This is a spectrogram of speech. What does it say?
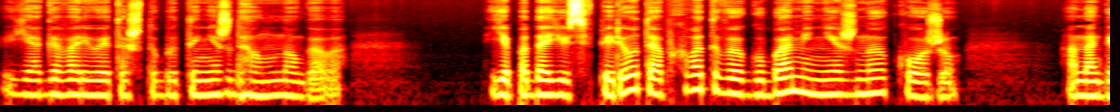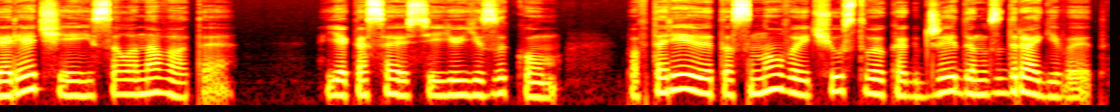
Я говорю это, чтобы ты не ждал многого. Я подаюсь вперед и обхватываю губами нежную кожу. Она горячая и солоноватая. Я касаюсь ее языком, повторяю это снова и чувствую, как Джейден вздрагивает.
